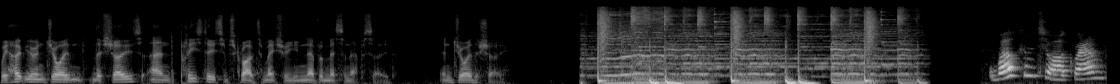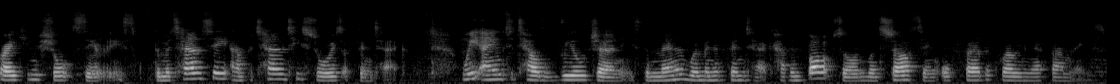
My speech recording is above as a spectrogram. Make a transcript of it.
we hope you're enjoying the shows and please do subscribe to make sure you never miss an episode. Enjoy the show. Welcome to our groundbreaking short series, The Maternity and Paternity Stories of FinTech. We aim to tell the real journeys the men and women of FinTech have embarked on when starting or further growing their families.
